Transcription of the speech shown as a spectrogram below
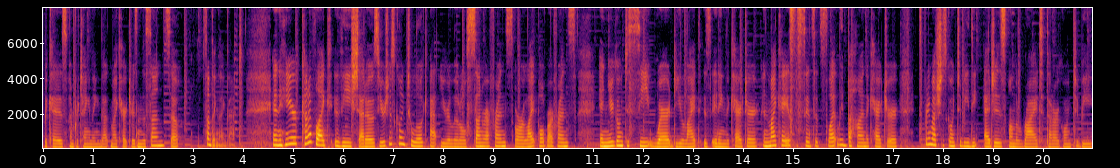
because I'm pretending that my character is in the sun, so something like that. And here, kind of like the shadows, you're just going to look at your little sun reference or light bulb reference and you're going to see where the light is hitting the character. In my case, since it's slightly behind the character, it's pretty much just going to be the edges on the right that are going to be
